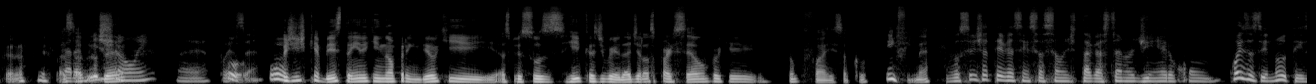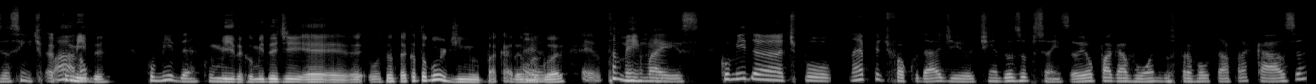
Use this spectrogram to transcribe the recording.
cara, cara é bichão, hein? É, pois Ou, é. ou a gente que é besta ainda, que não aprendeu que as pessoas ricas de verdade, elas parcelam porque tanto faz, sacou? Enfim, né? Você já teve a sensação de estar gastando dinheiro com coisas inúteis, assim? Tipo, É ah, não- comida. comida? Comida, de. É, é, o- tanto é que eu tô gordinho pra caramba É. agora. Eu também, mas comida, tipo, na época de faculdade eu tinha duas opções. Ou eu pagava o ônibus para voltar para casa,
